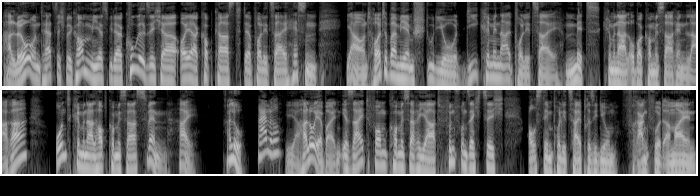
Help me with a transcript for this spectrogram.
Hallo und herzlich willkommen. Hier ist wieder Kugelsicher, euer Copcast der Polizei Hessen. Ja, und heute bei mir im Studio die Kriminalpolizei mit Kriminaloberkommissarin Lara und Kriminalhauptkommissar Sven. Hi. Hallo. Hallo. Ja, hallo ihr beiden. Ihr seid vom Kommissariat 65 aus dem Polizeipräsidium Frankfurt am Main.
